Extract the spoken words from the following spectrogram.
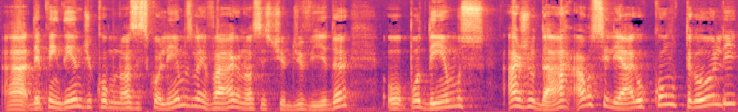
Ah, dependendo de como nós escolhemos levar o nosso estilo de vida, podemos ajudar, auxiliar o controle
